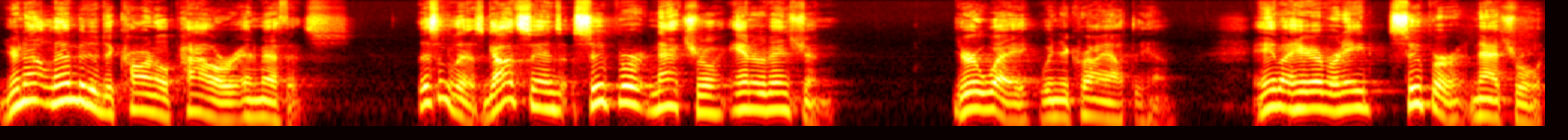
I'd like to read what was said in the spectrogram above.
You're not limited to carnal power and methods. Listen to this God sends supernatural intervention your way when you cry out to Him. Anybody here ever need supernatural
